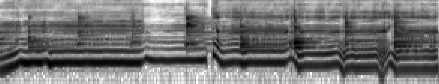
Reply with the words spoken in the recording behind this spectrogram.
うんたや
